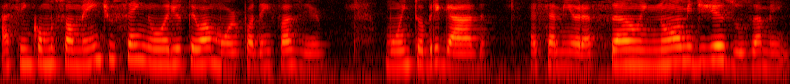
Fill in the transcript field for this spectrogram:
assim como somente o Senhor e o teu amor podem fazer. Muito obrigada. Essa é a minha oração, em nome de Jesus. Amém.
